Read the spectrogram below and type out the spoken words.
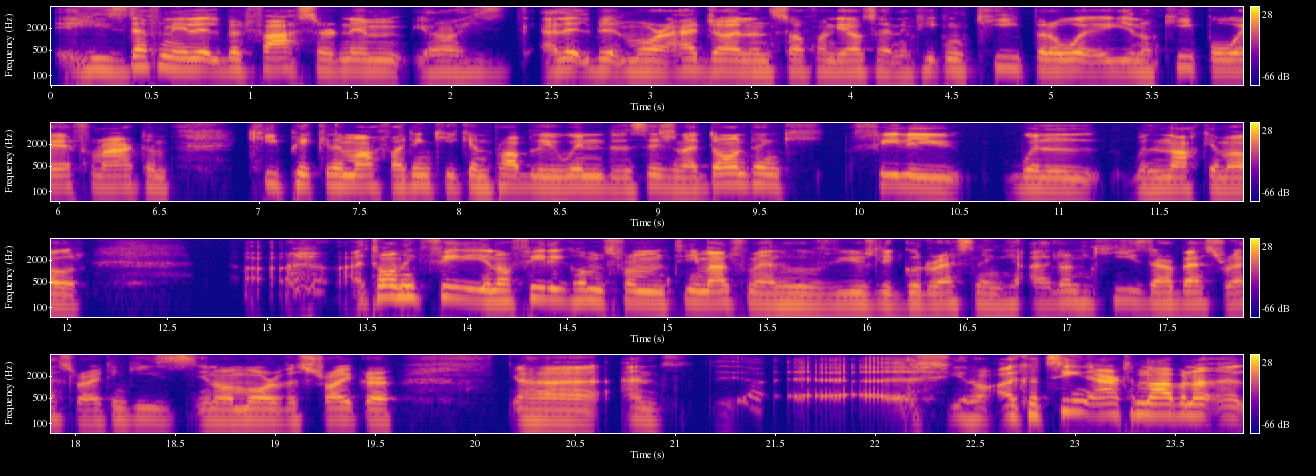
He's definitely a little bit faster than him. You know, he's a little bit more agile and stuff on the outside. And if he can keep it away, you know, keep away from Artem, keep picking him off, I think he can probably win the decision. I don't think Fili will will knock him out. I don't think Fili, you know, Fili comes from Team Alpha Male, who have usually good wrestling. I don't think he's their best wrestler. I think he's, you know, more of a striker. Uh, and you know, I could see Artem Laban, uh,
